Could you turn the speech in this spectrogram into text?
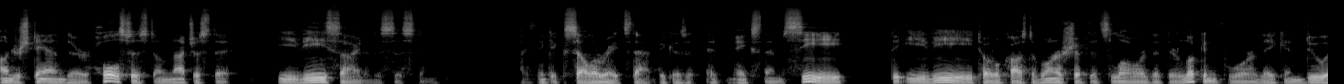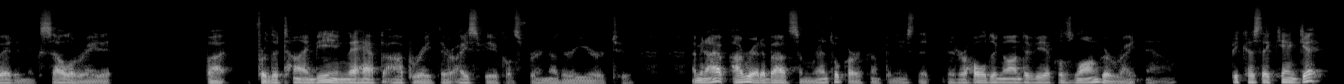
understand their whole system, not just the EV side of the system, I think accelerates that because it, it makes them see the EV total cost of ownership that's lower that they're looking for. They can do it and accelerate it. But for the time being, they have to operate their ICE vehicles for another year or two. I mean, I, I read about some rental car companies that, that are holding on to vehicles longer right now because they can't get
